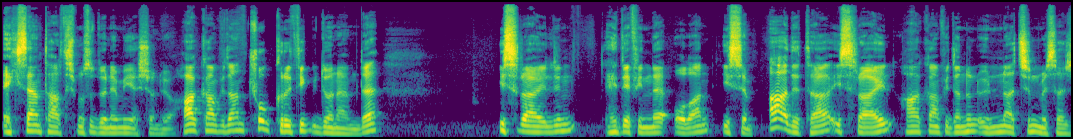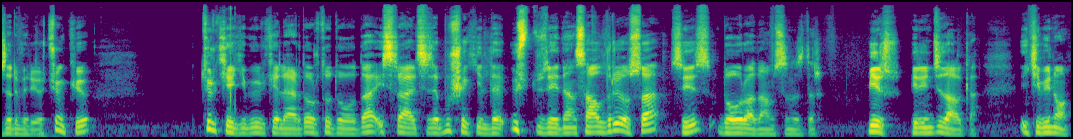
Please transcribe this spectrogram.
eksen tartışması dönemi yaşanıyor. Hakan Fidan çok kritik bir dönemde İsrail'in hedefinde olan isim. Adeta İsrail Hakan Fidan'ın önünü açın mesajları veriyor. Çünkü Türkiye gibi ülkelerde Orta Doğu'da İsrail size bu şekilde üst düzeyden saldırıyorsa siz doğru adamsınızdır. Bir, birinci dalga 2010.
